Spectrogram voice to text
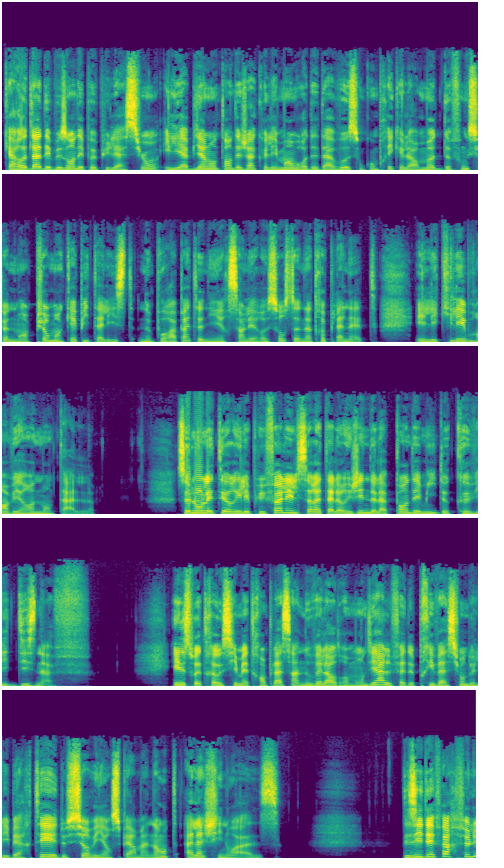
car au-delà des besoins des populations, il y a bien longtemps déjà que les membres de Davos ont compris que leur mode de fonctionnement purement capitaliste ne pourra pas tenir sans les ressources de notre planète et l'équilibre environnemental. Selon les théories les plus folles, il serait à l'origine de la pandémie de Covid-19. Il souhaiterait aussi mettre en place un nouvel ordre mondial fait de privation de liberté et de surveillance permanente à la chinoise. Des idées farfelues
